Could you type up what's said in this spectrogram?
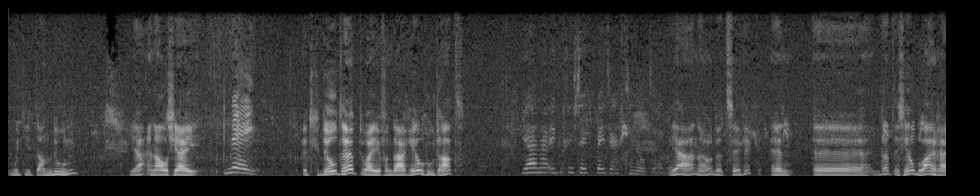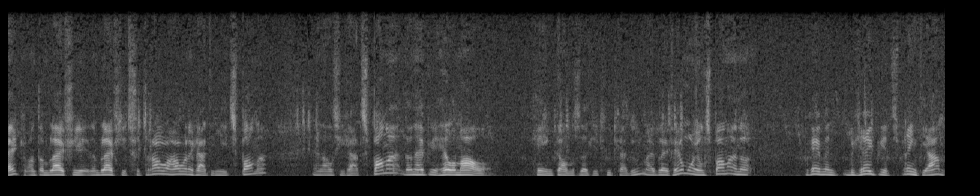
moet je het dan doen. Ja, en als jij Nee. het geduld hebt, wat je vandaag heel goed had. Ja, nou, ik begin steeds beter echt geduld te hebben. Ja, nou, dat zeg ik. En eh, dat is heel belangrijk, want dan blijf, je, dan blijf je het vertrouwen houden, dan gaat hij niet spannen. En als hij gaat spannen, dan heb je helemaal geen kans dat hij het goed gaat doen. Maar hij bleef heel mooi ontspannen en dan, op een gegeven moment begreep je het, springt hij aan.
